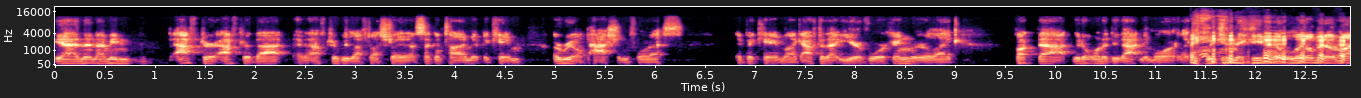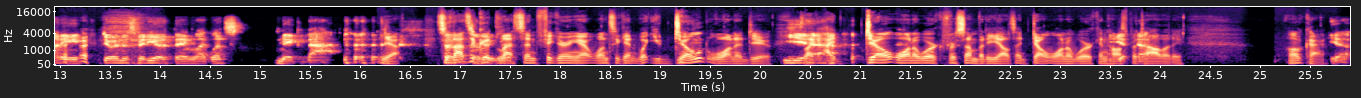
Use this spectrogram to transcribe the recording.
yeah, and then I mean, after after that, and after we left Australia that second time, it became a real passion for us. It became like after that year of working, we were like, fuck that. We don't want to do that anymore. Like if we can make even a little bit of money doing this video thing, like let's make that. yeah. So, so that's, that's, a good lesson, figuring out once again what you don't want to do. Yeah. Like, I don't want to work for somebody else. I don't want to work in hospitality. Yeah. Okay. Yeah.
